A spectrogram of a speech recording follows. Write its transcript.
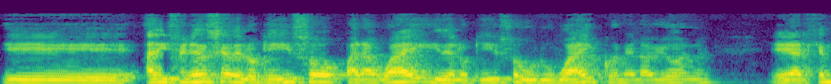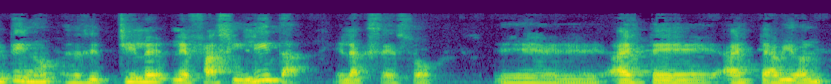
eh, a diferencia de lo que hizo Paraguay y de lo que hizo Uruguay con el avión eh, argentino, es decir, Chile le facilita el acceso eh, a, este, a este avión.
